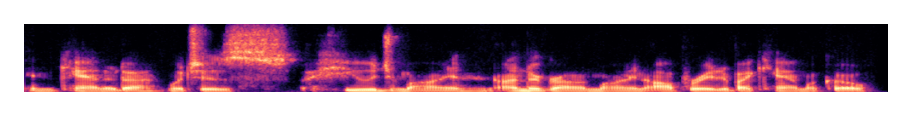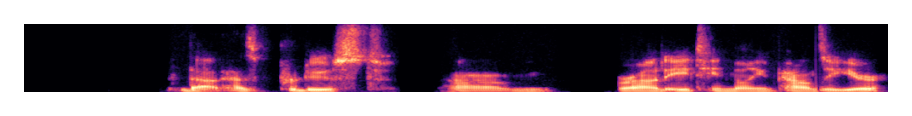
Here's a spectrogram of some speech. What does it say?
in Canada, which is a huge mine, an underground mine operated by Cameco that has produced um, around 18 million pounds a year.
